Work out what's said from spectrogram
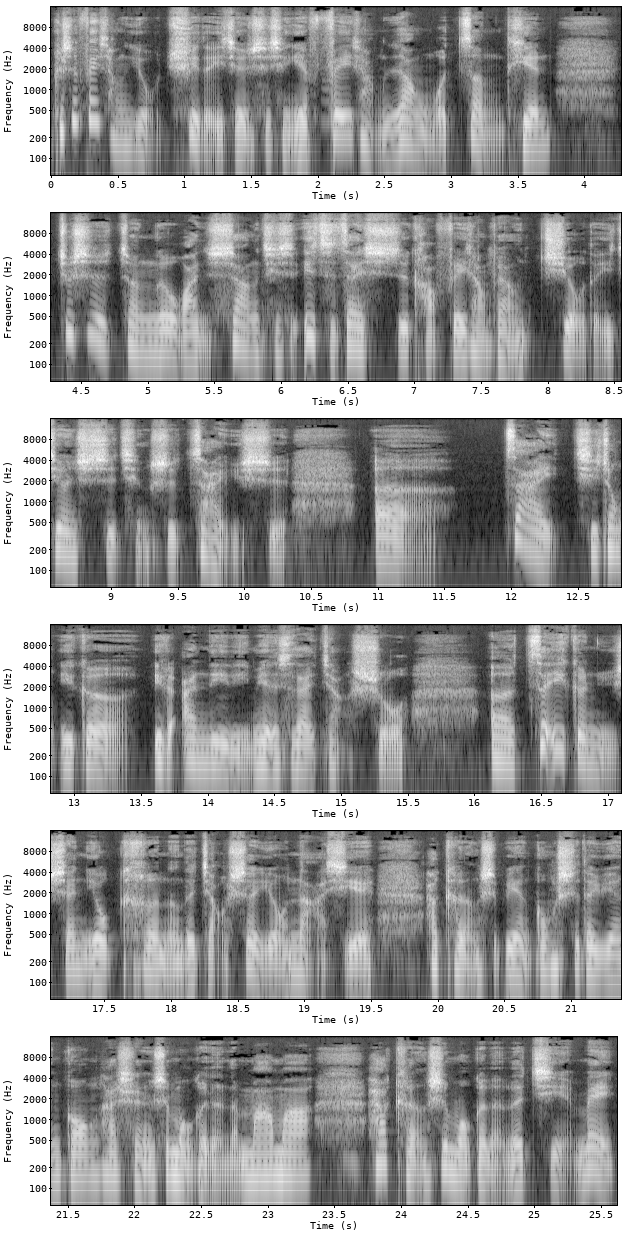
可是非常有。去的一件事情，也非常让我整天，就是整个晚上，其实一直在思考非常非常久的一件事情，是在于是，呃，在其中一个一个案例里面是在讲说。呃，这一个女生有可能的角色有哪些？她可能是别人公司的员工，她可能是某个人的妈妈，她可能是某个人的姐妹，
